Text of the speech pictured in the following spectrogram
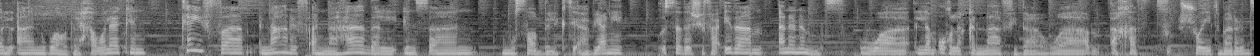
الآن واضحة ولكن كيف نعرف أن هذا الإنسان مصاب بالاكتئاب؟ يعني أستاذة شفاء إذا أنا نمت ولم أغلق النافذة وأخذت شوية برد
